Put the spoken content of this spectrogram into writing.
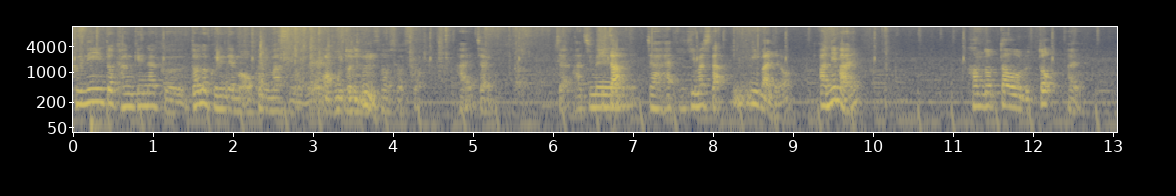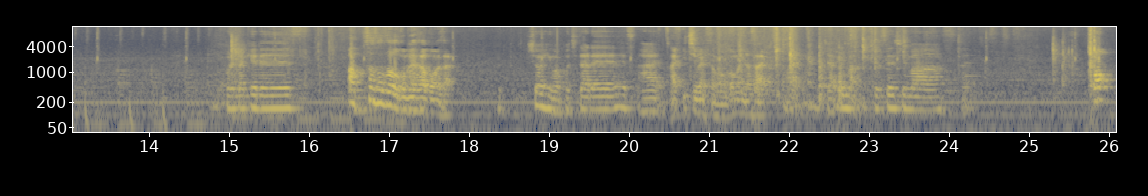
国と関係なくどの国でも送りますので。あ本当に？うんそうそうそう。はい。じゃあじゃあ始め。じゃあはい行きました。今だよあ、二枚？ハンドタオルとはい。これだけです。あそうそうそうごめんなさいごめんなさい商品はこちらです。はい。はい。はい1名様ごめんなさいじゃあ今修正します。はいお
